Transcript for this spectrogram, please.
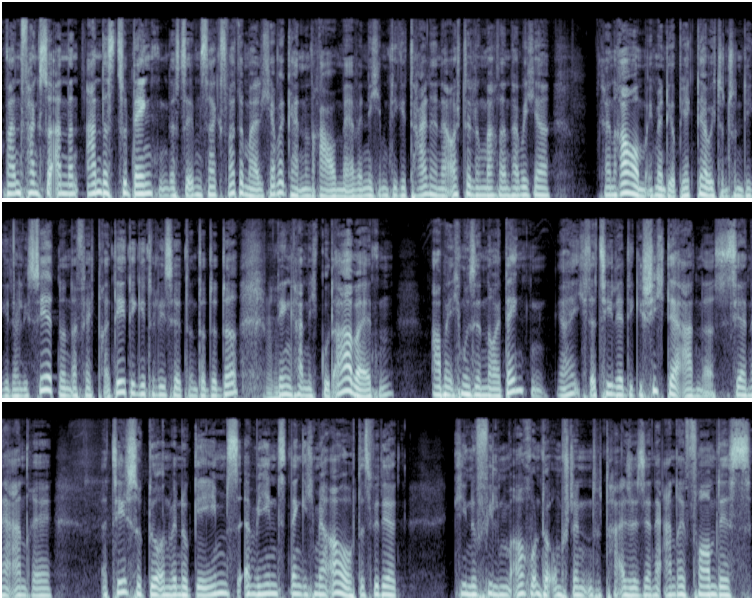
wann fangst du an, anders zu denken, dass du eben sagst, warte mal, ich habe keinen Raum mehr. Wenn ich im Digitalen eine Ausstellung mache, dann habe ich ja keinen Raum. Ich meine, die Objekte habe ich dann schon digitalisiert und dann vielleicht 3D digitalisiert und da, da, da. Mhm. Den kann ich gut arbeiten. aber ich muss ja neu denken. Ja, ich erzähle ja die Geschichte anders. Es ist ja eine andere Erzählstruktur. Und wenn du Games erwähnst, denke ich mir auch, das wird ja Kinofilmen auch unter Umständen total, also es ist ja eine andere Form des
